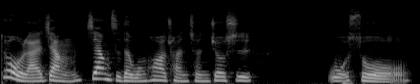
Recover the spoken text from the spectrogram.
对我来讲，这样子的文化传承就是我所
